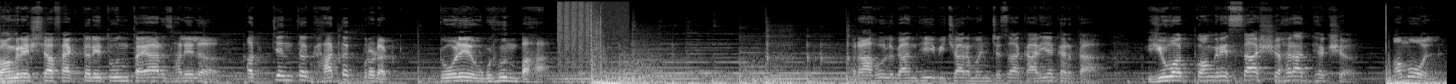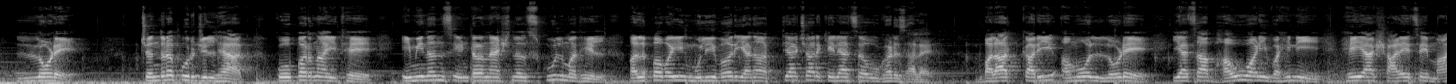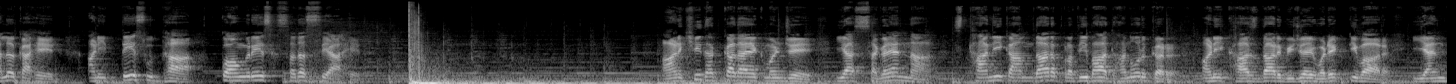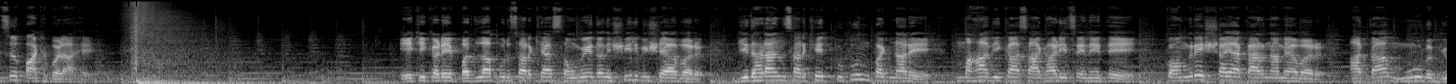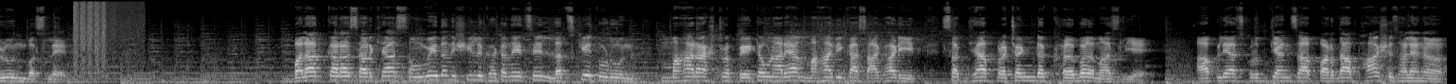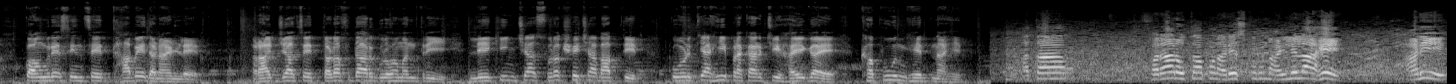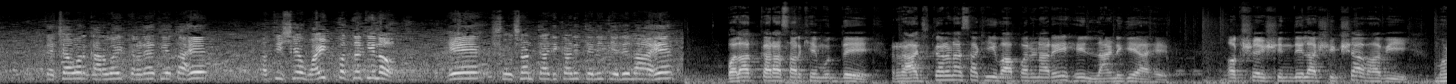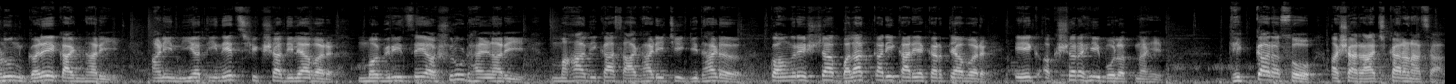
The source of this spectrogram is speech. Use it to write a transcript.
काँग्रेसच्या फॅक्टरीतून तयार झालेलं अत्यंत घातक प्रोडक्ट डोळे उघडून पहा. राहुल गांधी विचार मंचचा कार्यकर्ता युवक काँग्रेसचा शहराध्यक्ष अमोल लोडे. चंद्रपूर जिल्ह्यात कोपरना इथे इमिनन्स इंटरनॅशनल स्कूलमधील अल्पवयीन मुलीवर यानं अत्याचार केल्याचं उघड झालंय. बलात्कारी अमोल लोडे याचा भाऊ आणि वहिनी हे या शाळेचे मालक आहेत. आणि ते सुद्धा काँग्रेस सदस्य आहेत. आणखी धक्कादायक म्हणजे या सगळ्यांना स्थानिक आमदार प्रतिभा धानोरकर आणि खासदार विजय वडेट्टीवार यांचं पाठबळ आहे. एकीकडे बदलापूर सारख्या संवेदनशील विषयावर गिधाडांसारखे तुटून पडणारे महाविकास आघाडीचे नेते काँग्रेसच्या या कारनाम्यावर आता मूग गिळून बसलेत. बलात्कारासारख्या संवेदनशील घटनेचे लचके तोडून महाराष्ट्र पेटवणाऱ्या महाविकास आघाडीत सध्या प्रचंड खळबळ माजलीये. आपल्याच कृत्यांचा पर्दाफाश झाल्यानं काँग्रेसींचे धाबे दणाणलेत. राज्याचे तडफदार गृहमंत्री लेकींच्या सुरक्षेच्या बाबतीत कोणत्याही प्रकारची हैगय खपवून घेत नाहीत. आता फरार होता पण अरेस्ट करून आणलेला आहे आणि त्याच्यावर कारवाई करण्यात येत आहे. अतिशय वाईट पद्धतीनं हे शोषण त्या ठिकाणी त्यांनी केलेलं आहे. बलात्कारासारखे मुद्दे राजकारणासाठी वापरणारे हे लांडगे आहेत. अक्षय शिंदेला शिक्षा व्हावी म्हणून गळे काढणारी आणि नियतीनेच शिक्षा दिल्यावर मगरीचे अश्रू ढाळणारी महाविकास आघाडीची गिधाडं काँग्रेसच्या बलात्कारी कार्यकर्त्यावर एक अक्षरही बोलत नाहीत. धिक्कार असो अशा राजकारणाचा.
